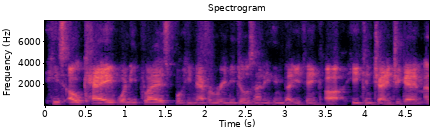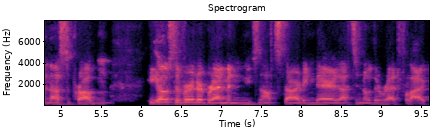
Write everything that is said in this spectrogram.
he's okay when he plays, but he never really does anything that you think, oh, he can change a game. And that's the problem. He goes to Werder Bremen and he's not starting there. That's another red flag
